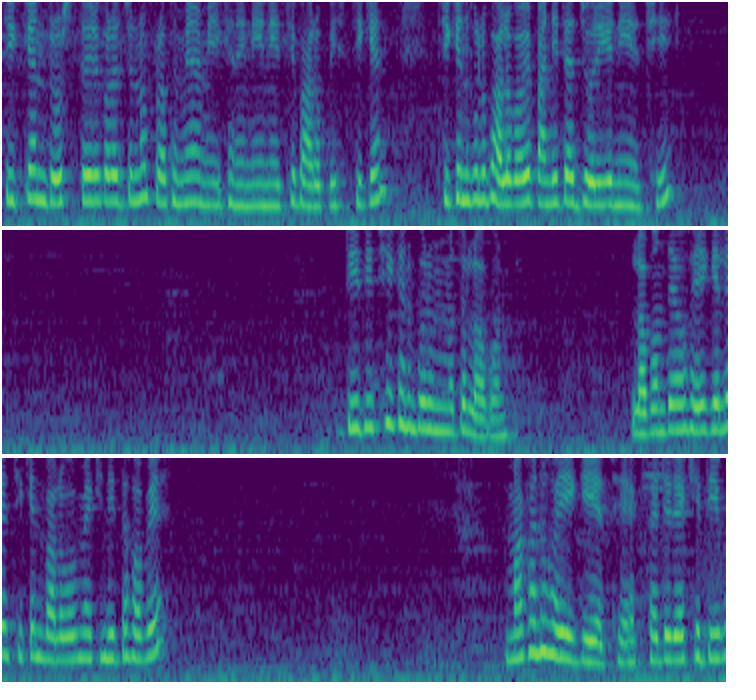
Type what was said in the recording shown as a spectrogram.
চিকেন রোস্ট তৈরি করার জন্য প্রথমে আমি এখানে নিয়ে নিয়েছি বারো পিস চিকেন। চিকেনগুলো ভালোভাবে পানিটা জড়িয়ে নিয়েছি। দিয়ে দিচ্ছি এখানে পরিমাণ মতো লবণ। লবণ দেওয়া হয়ে গেলে চিকেন ভালোভাবে মেখে নিতে হবে। মাখানো হয়ে গিয়েছে। এক সাইডে রেখে দিব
